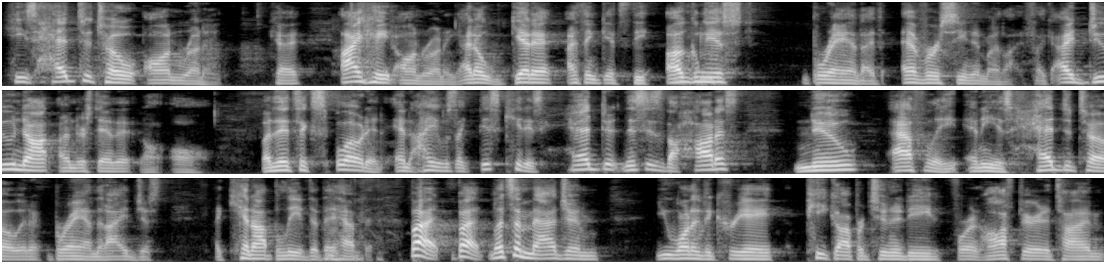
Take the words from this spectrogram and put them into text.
he's head to toe on running. Okay. I hate on running. I don't get it. I think it's the mm-hmm. ugliest brand I've ever seen in my life. Like I do not understand it at all. But it's exploded. And I was like, this kid is head to this is the hottest new athlete, and he is head to toe in a brand that I just I cannot believe that they have. that. But but let's imagine you wanted to create peak opportunity for an off period of time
